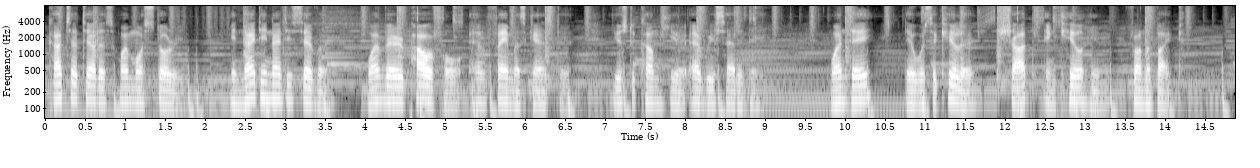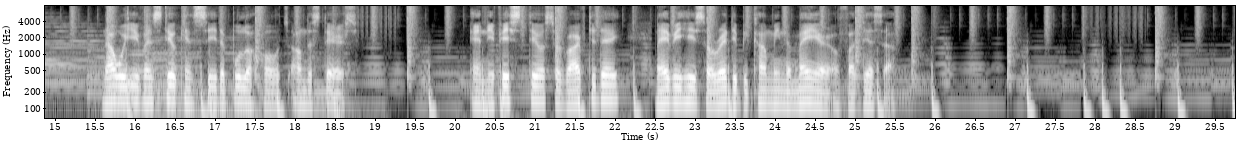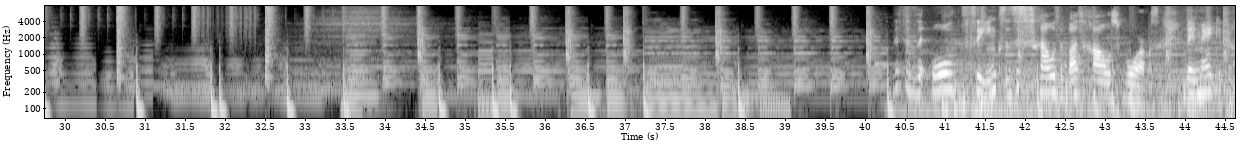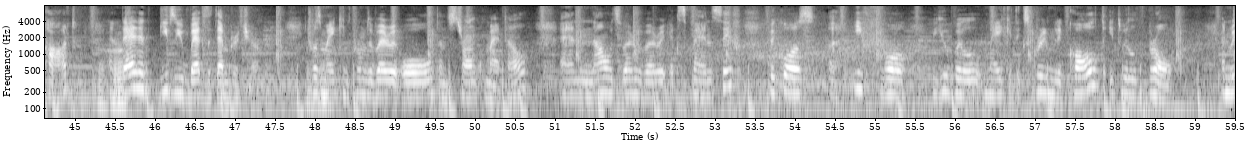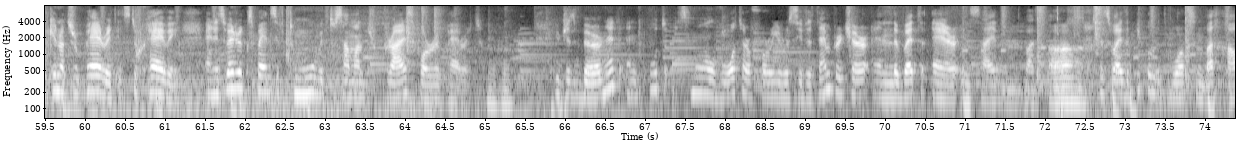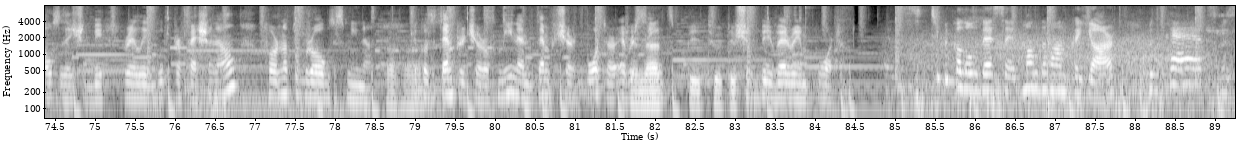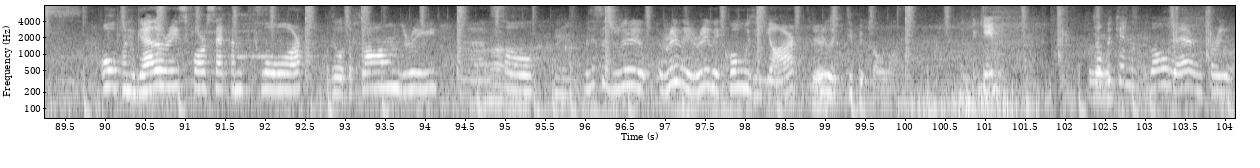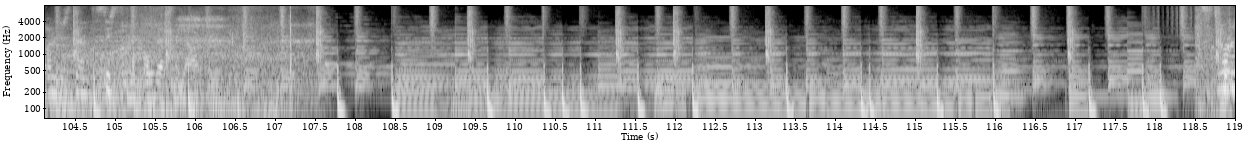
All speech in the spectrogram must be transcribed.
Katya tells us one more story. In 1997, one very powerful and famous gangster used to come here every Saturday. One day, there was a killer shot and killed him from a bike. Now we even still can see the bullet holes on the stairs. And if he still survived today, maybe he's already becoming the mayor of Odessa. This is the old things. This is how the bus house works. They make it hot, Uh-huh. and then it gives you back the temperature. It was making from the very old and strong metal, and now it's very very expensive because uh, if uh, you will make it extremely cold, it will broke and we cannot repair it it's too heavy and it's very expensive to move it to some enterprise for repair it you just burn it and put small water for you receive the temperature and the wet air inside the bathhouse Ah. that's why the people that works in bathhouse they should be really good professional for not to broke this mina because the temperature of mina and the temperature of water everything Cannot be too different. should be very important. It's typical Odessa Moldavanka yard with cats, with open galleries for second floor, with a lot of laundry. Uh, So mm, this is really, really, really cozy yard, Yes. really typical one. It became. So we can go there and for you understand the system of all Odessa yard.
